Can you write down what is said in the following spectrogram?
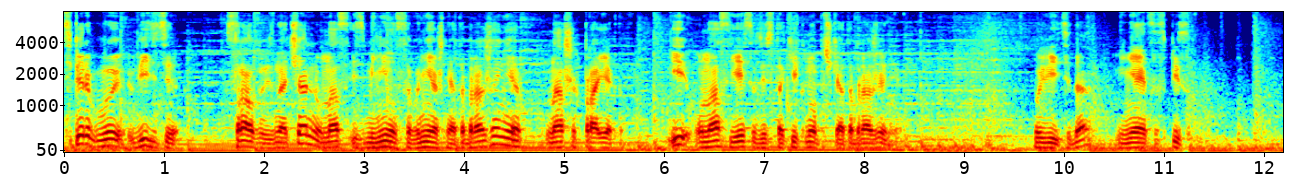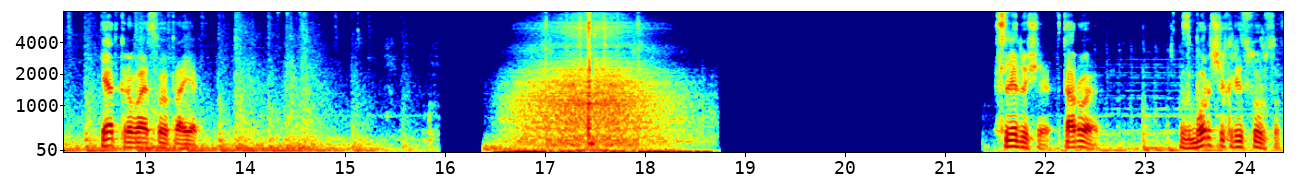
Теперь вы видите сразу изначально у нас изменилось внешнее отображение наших проектов. И у нас есть вот здесь такие кнопочки отображения. Вы видите, да? Меняется список. Я открываю свой проект. Следующее, второе. Сборщик ресурсов.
